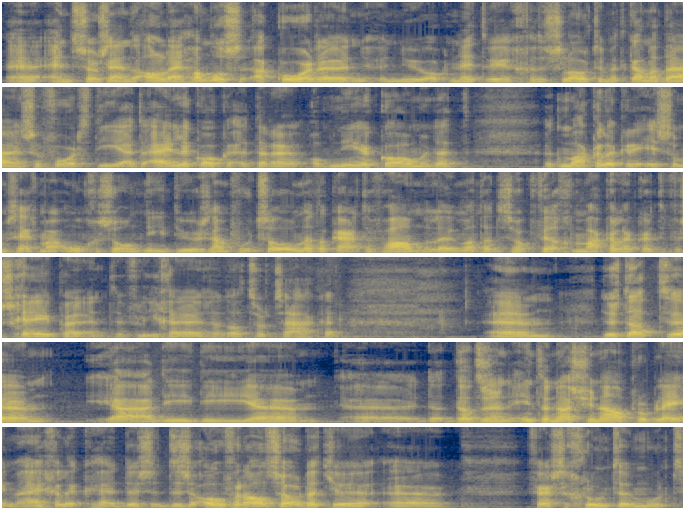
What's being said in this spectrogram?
Eh, en zo zijn er allerlei handelsakkoorden nu ook net weer gesloten met Canada enzovoort, die uiteindelijk ook erop neerkomen dat het makkelijker is om zeg maar ongezond, niet duurzaam voedsel met elkaar te verhandelen. Want dat is ook veel gemakkelijker te verschepen en te vliegen en dat soort zaken. Um, dus dat, um, ja, die, die, uh, uh, dat is een internationaal probleem eigenlijk. Hè? Dus het is overal zo dat je uh, verse groenten moet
